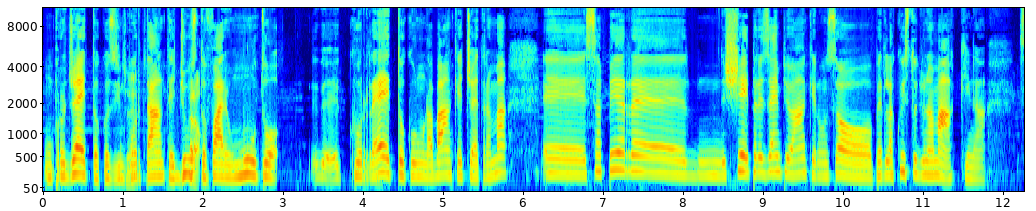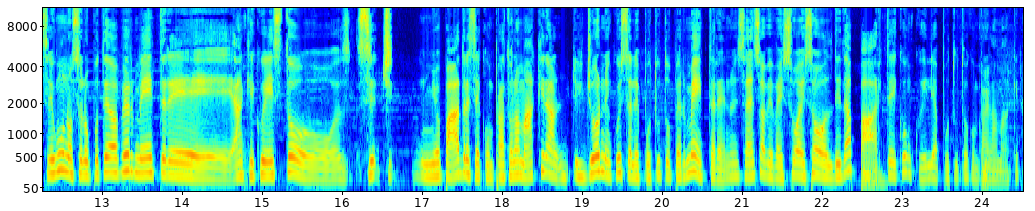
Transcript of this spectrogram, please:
un progetto così Certo. importante è giusto Però- fare un mutuo eh, corretto con una banca eccetera ma eh, saper eh, sce- per esempio anche non so per l'acquisto di una macchina se uno se lo poteva permettere anche questo se ci- mio padre si è comprato la macchina il giorno in cui se l'è potuto permettere, nel senso aveva i suoi soldi da parte e con quelli ha potuto comprare la macchina.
